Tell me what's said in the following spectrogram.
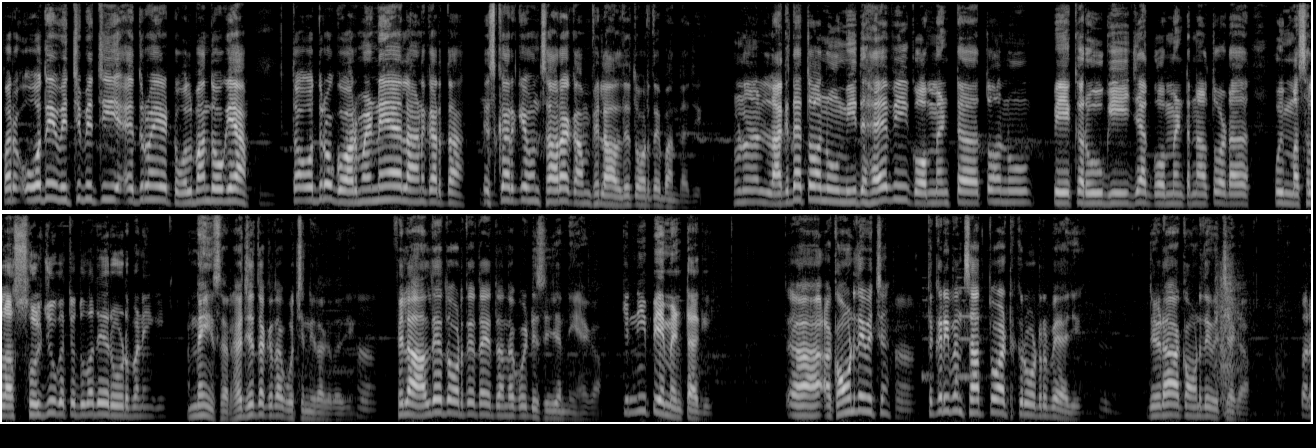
ਪਰ ਉਹਦੇ ਵਿੱਚ ਵਿੱਚ ਹੀ ਇਧਰੋਂ ਇਹ ਟੋਲ ਬੰਦ ਹੋ ਗਿਆ। ਤਾਂ ਉਧਰੋਂ ਗਵਰਨਮੈਂਟ ਨੇ ਐਲਾਨ ਕਰਤਾ। ਇਸ ਕਰਕੇ ਹੁਣ ਸਾਰਾ ਕੰਮ ਫਿਲਹਾਲ ਦੇ ਤੌਰ ਤੇ ਬੰਦ ਆ ਜੀ। ਹੁਣ ਲੱਗਦਾ ਤੁਹਾਨੂੰ ਉਮੀਦ ਹੈ ਵੀ ਗਵਰਨਮੈਂਟ ਤੁਹਾਨੂੰ ਪੇ ਕਰੂਗੀ ਜਾਂ ਗਵਰਨਮੈਂਟ ਨਾਲ ਤੁਹਾਡਾ ਕੋਈ ਮਸਲਾ ਸੁਲਝੂਗਾ ਤੇ ਉਦੋਂ ਬਾਅਦ ਇਹ ਰੋਡ ਬਣੇਗੀ? ਨਹੀਂ ਸਰ ਹਜੇ ਤੱਕ ਤਾਂ ਕੁਝ ਨਹੀਂ ਲੱਗਦਾ ਜੀ। ਹਾਂ। ਫਿਲਹਾਲ ਦੇ ਤੌਰ ਤੇ ਤਾਂ ਇਦਾਂ ਦਾ ਕੋਈ ਡਿਸੀਜਨ ਨਹੀਂ ਹੈਗਾ। ਕਿੰਨੀ ਪੇਮੈਂਟ ਆ ਗਈ? ਅਕਾਊਂਟ ਦੇ ਵਿੱਚ? ਹਾਂ। ਤਕਰੀਬਨ 7 ਤੋਂ 8 ਕਰੋੜ ਰੁਪਏ ਆ ਜੀ ਜਿਹੜਾ ਅਕਾਊਂਟ ਦੇ ਵਿੱਚ ਹੈਗਾ। ਪਰ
